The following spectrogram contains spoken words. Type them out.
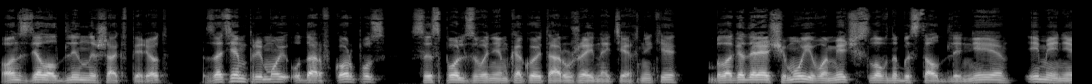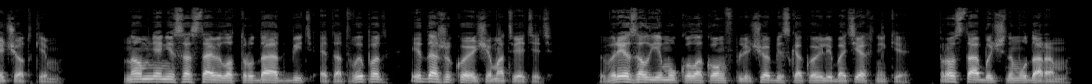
Он сделал длинный шаг вперед, затем прямой удар в корпус с использованием какой-то оружейной техники, благодаря чему его меч словно бы стал длиннее и менее четким. Но мне не составило труда отбить этот выпад и даже кое-чем ответить врезал ему кулаком в плечо без какой-либо техники, просто обычным ударом.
